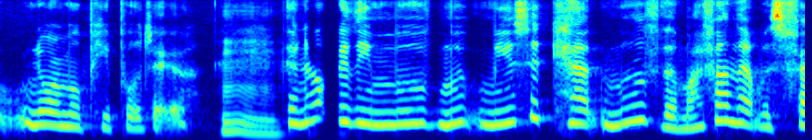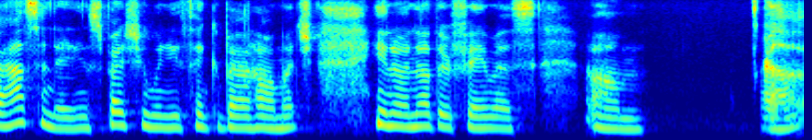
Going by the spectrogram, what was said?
normal people do. Mm. They're not really moved. Mu- music can't move them. I found that was fascinating, especially when you think about how much, you know, another famous um, uh,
